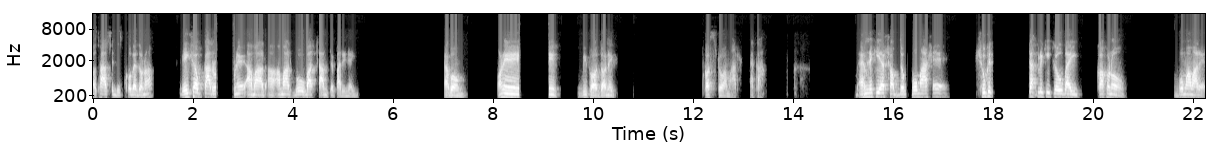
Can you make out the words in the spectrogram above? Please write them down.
কথা আছে, দুঃখ, বেদনা। এইসব কারণে আমার আমার বউ বাচ্চা আনতে পারি নাই। এবং অনেক বিপদ, অনেক কষ্ট আমার একা। এমনি কি আর শব্দ বোমা আসে? সুখে থাকলে কি কেউ ভাই কখনো বোমা মারে?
